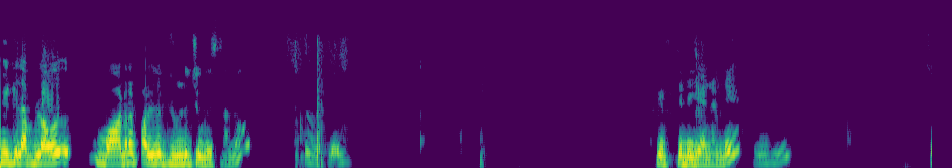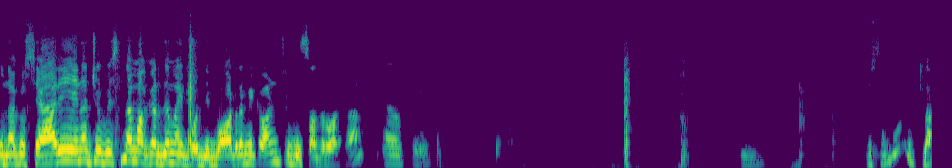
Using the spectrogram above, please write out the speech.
మీకు ఇలా బ్లౌజ్ బార్డర్ పళ్ళు రెండు చూపిస్తాను. ఓకే. ఫిఫ్త్ డిజైన్ అండి. సో నాకు శారీ అయినా చూపిస్తున్నా మాకు అర్థం అయిపోద్ది బార్డర్ మీకు కావాలని చూపిస్తాను తర్వాత. ఓకే. చూస్తాను ఇట్లా.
